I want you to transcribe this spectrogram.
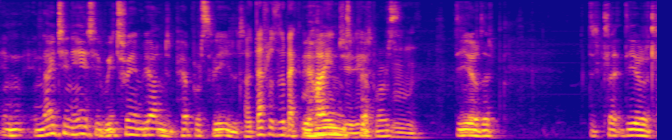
in, in 1980, we trained beyond in Peppers Field, Uh, that was the back of my behind mind. Peppers. Mm. the year that the, Cla- the year at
